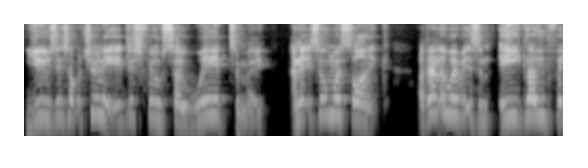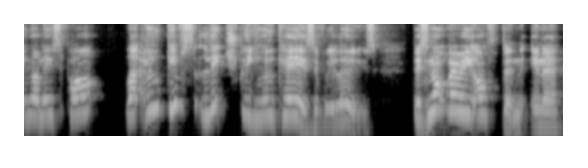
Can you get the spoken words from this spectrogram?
use this opportunity. It just feels so weird to me, and it's almost like I don't know whether it's an ego thing on his part. Like, who gives? Literally, who cares if we lose? There's not very often in a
